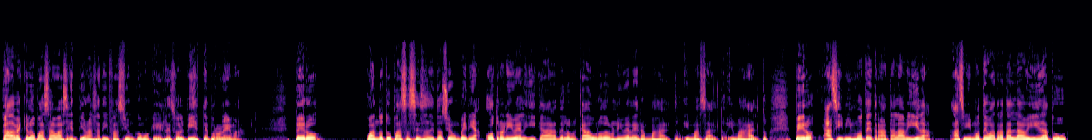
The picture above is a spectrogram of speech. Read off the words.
cada vez que lo pasaba sentía una satisfacción como que resolví este problema. Pero cuando tú pasas esa situación, venía otro nivel y cada, cada uno de los niveles eran más altos y más altos y más altos. Pero así mismo te trata la vida. Así mismo te va a tratar la vida. Tú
